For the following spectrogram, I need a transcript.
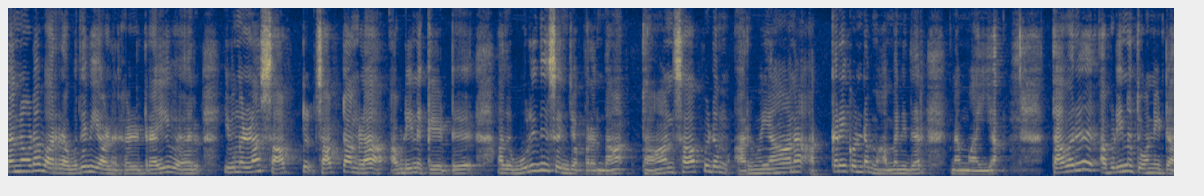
தன்னோட வர்ற உதவியாளர்கள் டிரைவர் இவங்கெல்லாம் சாப்பிட்டு சாப்பிட்டாங்களா அப்படின்னு கேட்டு அதை உறுதி செஞ்சப்புறம்தான் தான் சாப்பிடும் அருமையான அக்கறை கொண்ட மாமனிதர் நம்ம ஐயா. தவறு அப்படின்னு தோணிட்டா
